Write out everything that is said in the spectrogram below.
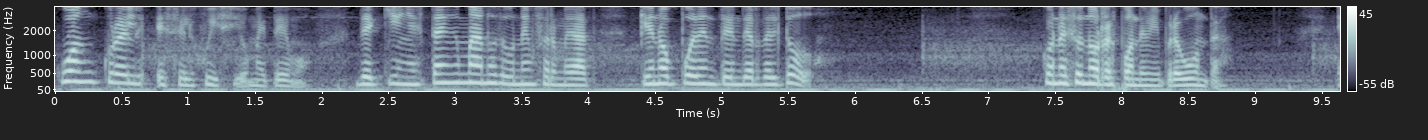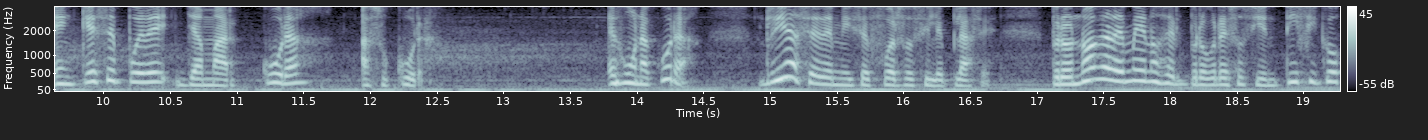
Cuán cruel es el juicio, me temo, de quien está en manos de una enfermedad que no puede entender del todo. Con eso no responde mi pregunta. ¿En qué se puede llamar cura a su cura? Es una cura Ríase de mis esfuerzos si le place, pero no haga de menos el progreso científico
